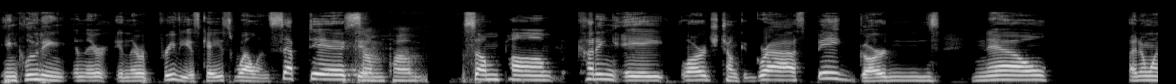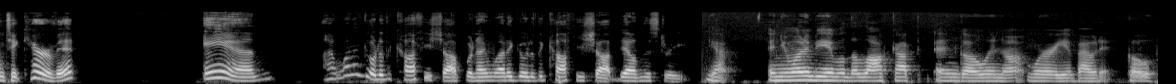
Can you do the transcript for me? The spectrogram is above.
including in their in their previous case, well and septic, Some pump. some pump, cutting a large chunk of grass, big gardens. Now I don't want to take care of it. And I want to go to the coffee shop when I want to go to the coffee shop down the street. Yeah. And you want to be able to lock up and go and not worry about it. Go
